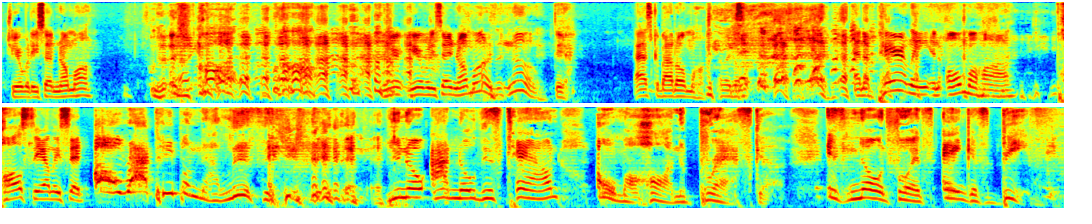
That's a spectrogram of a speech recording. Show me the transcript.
"Did you hear what he said in Omaha?" you, hear, you hear what he said in Omaha? I said, "No." Yeah. Ask about Omaha. and apparently in Omaha, Paul Stanley said, All right, people, now listen. you know, I know this town, Omaha, Nebraska, is known for its Angus beef.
